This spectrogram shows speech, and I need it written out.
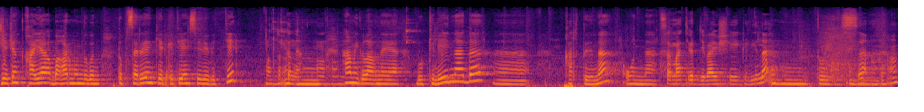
жетен кая багар мундугун тупсарын кергетен себебитти. Самое главное, бу келейнада картына онна Сама твердевающая глина. той Са, ага.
